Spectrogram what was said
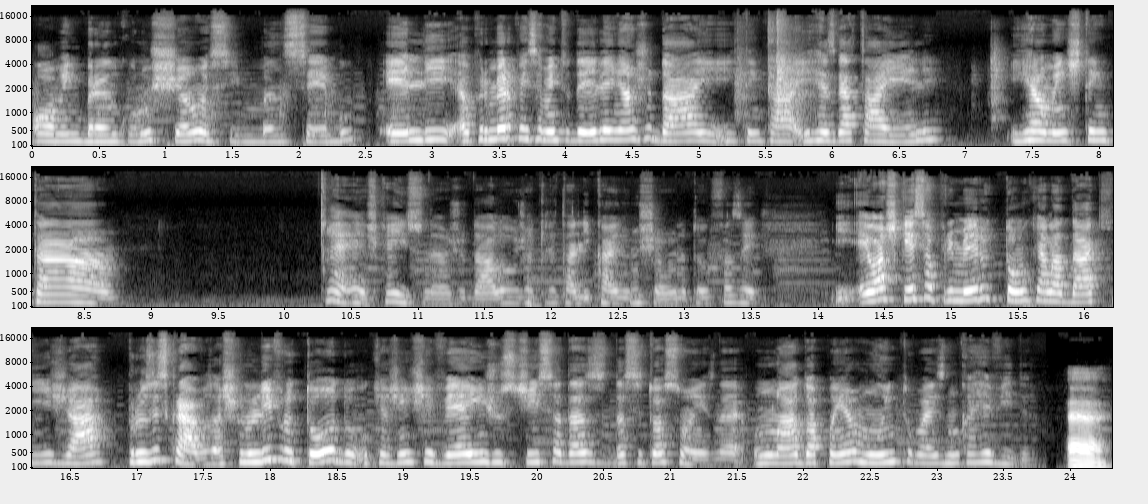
homem branco no chão, esse mancebo, ele. É o primeiro pensamento dele é em ajudar e, e tentar e resgatar ele. E realmente tentar. É, acho que é isso, né? Ajudá-lo, já que ele tá ali caído no chão e não tem o que fazer. E eu acho que esse é o primeiro tom que ela dá aqui já pros escravos. Acho que no livro todo o que a gente vê é a injustiça das, das situações, né? Um lado apanha muito, mas nunca revida. É,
